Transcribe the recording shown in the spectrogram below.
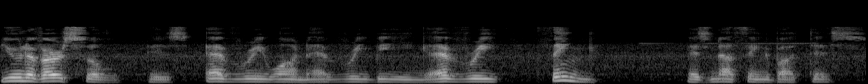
Universal is everyone, every being, everything is nothing but this.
